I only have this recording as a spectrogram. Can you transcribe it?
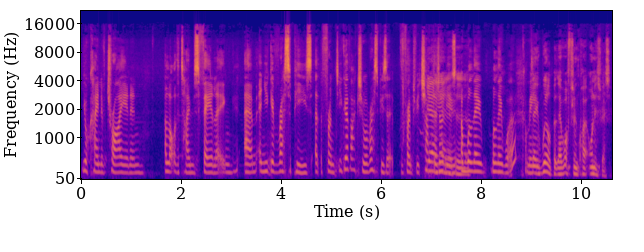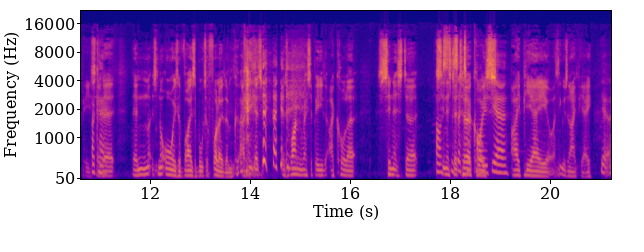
you're kind of trying and a lot of the times failing, um, and you give recipes at the front. You give actual recipes at the front of each chapter, Yeah, don't yeah, you? a- and will they will they work? I mean, they will, but they're often quite honest recipes. Okay. So they're, they're not, it's not always advisable to follow them. 'Cause I think there's, there's one recipe that I call a sinister, Oh, sinister Sinister turquoise, Turquoise, yeah. IPA, or I think it was an IPA. yeah,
